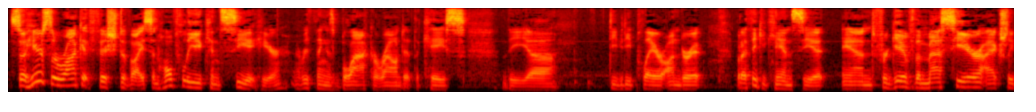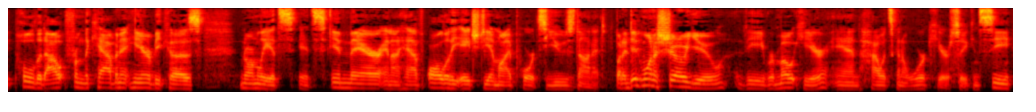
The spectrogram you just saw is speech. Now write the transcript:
So here's the Rocketfish device, and hopefully you can see it here. Everything is black around it, the case, the uh, DVD player under it, but I think you can see it. And forgive the mess here, I actually pulled it out from the cabinet here because Normally it's it's in there and I have all of the HDMI ports used on it. But I did want to show you the remote here and how it's going to work here. So you can see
